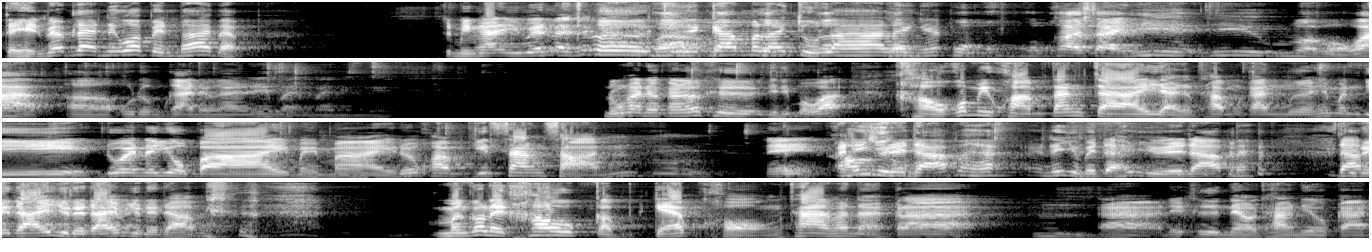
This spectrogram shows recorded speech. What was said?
แต่เห็นแว็บแรกนึกว่าเป็นป้ายแบบ จะมีงานอีเวนต์อะไรสักอเอย่างอหรือกิเปจล่ากรรมอะไรจุฬาอะไรเงี้ยผมผมผมคาใจที่ที่คุณบอยบอกว่าเอ่ออุดมการณ์เดียวกันนี่หมายหมายถึงไงดูงานเดียวกันก็คืออย่างที่บอกว่าเขาก็มีความตั้งใจอยากจะทำการเมืองให้มันดี ด้วยนโยบายใหม่ๆ ด้วยความคิดสร้างสรรค์อืมนี่อันนี้อยู่ในดับไหมฮะอันนี้อยู่ในดับอยู่ในดับไหมอยู่ในไดฟ์อยู่ในไดฟ์อยู่ในดับ มันก็เลยเข้ากับแก๊ปของท่าพฒนากล้า อืมอ่า นี่คือแนวทางเดียวกัน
